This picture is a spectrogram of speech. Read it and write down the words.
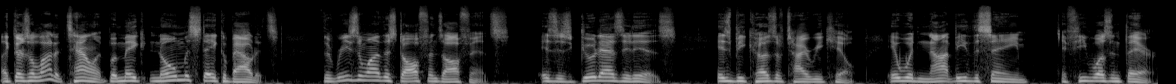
Like there's a lot of talent, but make no mistake about it. The reason why this Dolphins offense is as good as it is is because of Tyreek Hill. It would not be the same if he wasn't there.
